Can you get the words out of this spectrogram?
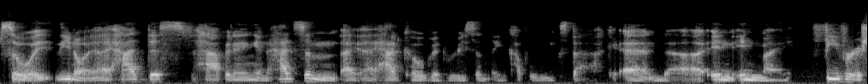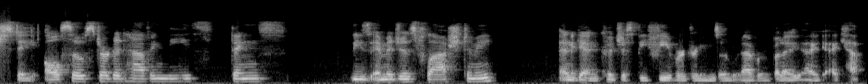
So you know i had this happening and had some i, I had covid recently a couple weeks back and uh, in in my feverish state also started having these things these images flash to me. And again could just be fever dreams or whatever but i i, I kept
